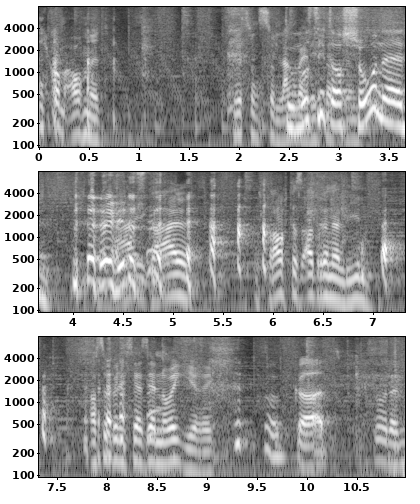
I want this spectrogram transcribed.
Ich komme auch mit. Du ist uns zu Du langweilig. musst dich doch schonen. Ja, egal. Ich brauche das Adrenalin. Außerdem bin ich sehr, sehr neugierig. Oh Gott. So, dann,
